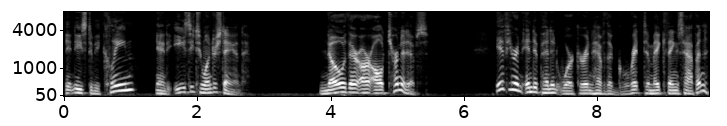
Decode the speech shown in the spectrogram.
It needs to be clean and easy to understand. Know there are alternatives. If you're an independent worker and have the grit to make things happen,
